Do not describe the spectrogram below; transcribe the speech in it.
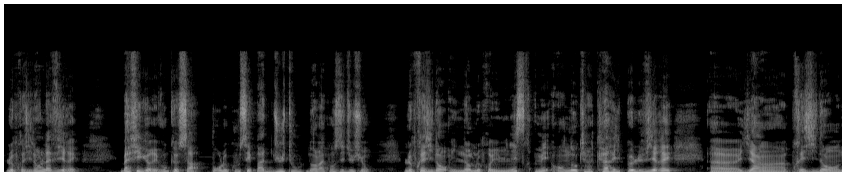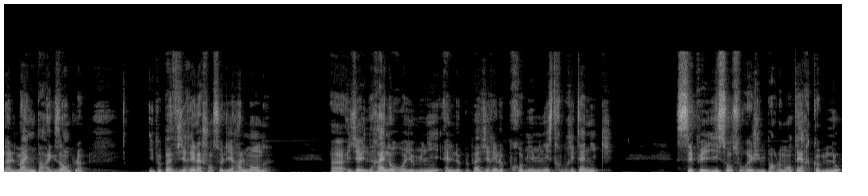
le président l'a viré. Bah figurez-vous que ça, pour le coup, c'est pas du tout dans la Constitution. Le président, il nomme le Premier ministre, mais en aucun cas il peut le virer. Il euh, y a un président en Allemagne, par exemple, il peut pas virer la chancelière allemande. Il euh, y a une reine au Royaume-Uni, elle ne peut pas virer le Premier ministre britannique. Ces pays sont sous régime parlementaire, comme nous,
